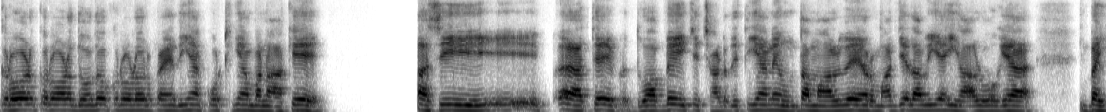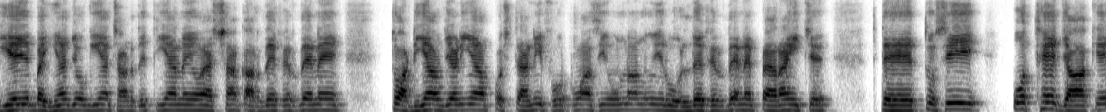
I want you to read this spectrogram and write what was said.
ਕਰੋੜ ਕਰੋੜ 2-2 ਕਰੋੜ ਰੁਪਏ ਦੀਆਂ ਕੋਠੀਆਂ ਬਣਾ ਕੇ ਅਸੀਂ ਤੇ ਦੁਆਬੇ ਵਿੱਚ ਛੱਡ ਦਿੱਤੀਆਂ ਨੇ। ਹੁਣ ਤਾਂ ਮਾਲਵੇ ਔਰ ਮਾਝੇ ਦਾ ਵੀ ਇਹੀ ਹਾਲ ਹੋ ਗਿਆ। ਭਈਏ ਭਈਆਂ ਜੋਗੀਆਂ ਛੱਡ ਦਿੱਤੀਆਂ ਨੇ। ਉਹ ਐਸ਼ਾ ਕਰਦੇ ਫਿਰਦੇ ਨੇ। ਤੁਹਾਡੀਆਂ ਜਿਹੜੀਆਂ ਪੁਸ਼ਤਾਨੀ ਫੋਟੋਆਂ ਸੀ, ਉਹਨਾਂ ਨੂੰ ਹੀ ਰੋਲਦੇ ਫਿਰਦੇ ਨੇ ਪੈਰਾਂ ਵਿੱਚ। ਤੇ ਤੁਸੀਂ ਉੱਥੇ ਜਾ ਕੇ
